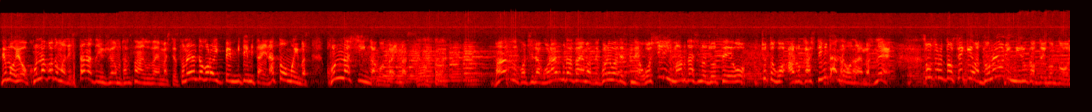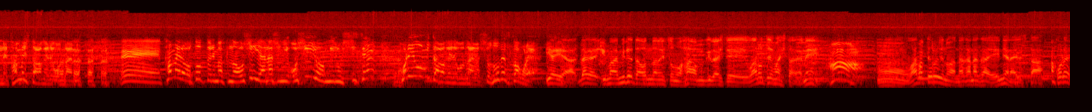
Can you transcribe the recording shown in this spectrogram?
でもよこんなことまでしたなという企画もたくさんございましてその辺のところをいっぺん見てみたいなと思います。こんなシーンがございます まずこちらご覧くださいませ。これはですねお尻丸出しの女性をちょっとこう歩かしてみたんでございますね。そうすると世間はどのように見るかということをね試したわけでございます、えーカメラを撮っておりますのはお尻やなしにお尻を見る視線。これを見たわけでございます。どうですかこれ？いやいやだから今見てた女の人も歯をむき出して笑ってましたよね。はうん笑ってるいうのはなかなかええんじゃないですか。これあ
